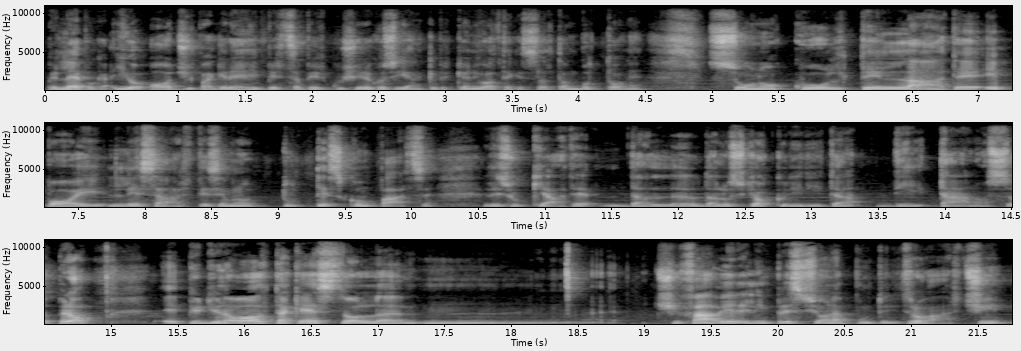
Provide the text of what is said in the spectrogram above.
per l'epoca. Io oggi pagherei per saper cucire così, anche perché ogni volta che salta un bottone sono coltellate e poi le sarte sembrano tutte scomparse, risucchiate dal, dallo schiocco di dita di Thanos. Però eh, più di una volta Castle mh, mm, ci fa avere l'impressione appunto di trovarci,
